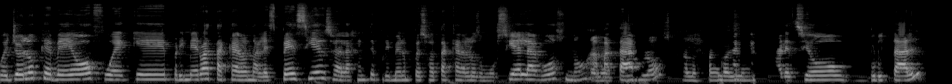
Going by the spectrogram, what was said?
pues yo lo que veo fue que primero atacaron a la especie, o sea, la gente primero empezó a atacar a los murciélagos, ¿no? A matarlos. A los pangolines. Me pareció brutal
